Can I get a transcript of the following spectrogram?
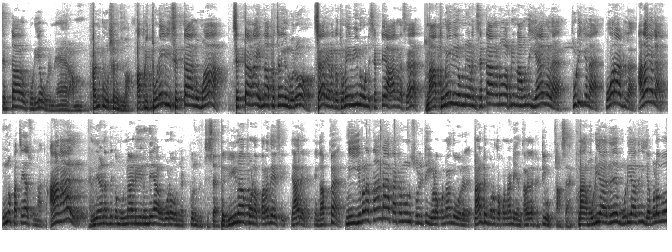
செட் ஆகக்கூடிய ஒரு நேரம். கன்க்ளூஷன் இதுதான். அப்படி துணைவி செட் ஆகுமா? செட் ஆனா என்ன பிரச்சனைகள் வரும்? சார் எனக்கு துணைவின்னு ஒன்று செட்டே ஆகலை சார் நான் துணைவி ஒன்று எனக்கு செட் ஆகணும் அப்படின்னு நான் வந்து ஏங்கலை. துடிக்கல போராடல அழகல இன்னும் பச்சையா சொன்னாங்க. ஆனால் கல்யாணத்துக்கு முன்னாடி இருந்தே அவ கூட ஒரு நட்பு இருந்துச்சு சார். இந்த வீணா போன பரதேசி யாரு? எங்க அப்பன். நீ இவளை தாண்டா கட்டணும்னு சொல்லிட்டு இவளை கொண்டாந்து ஒரு நாட்டுப்புறத்தை கொண்டாந்து என் தலையில கட்டி விட்டான் சார். நான் முடியாது முடியாதுன்னு எவ்வளவோ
